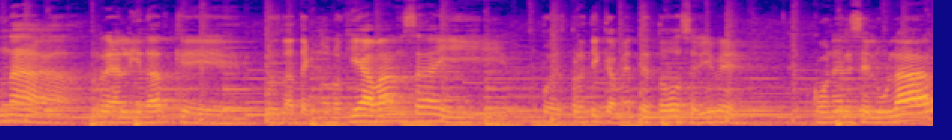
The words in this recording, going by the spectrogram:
una realidad que pues la tecnología avanza y pues prácticamente todo se vive con el celular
